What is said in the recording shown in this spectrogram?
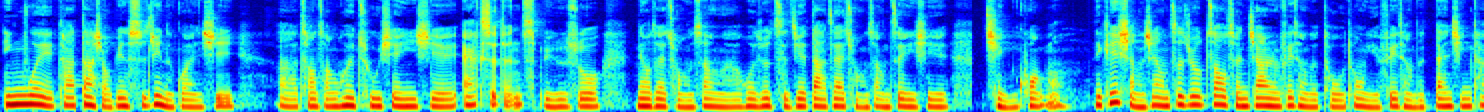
因为他大小便失禁的关系啊，常常会出现一些 accidents，比如说尿在床上啊，或者说直接搭在床上这一些情况嘛。你可以想象，这就造成家人非常的头痛，也非常的担心他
